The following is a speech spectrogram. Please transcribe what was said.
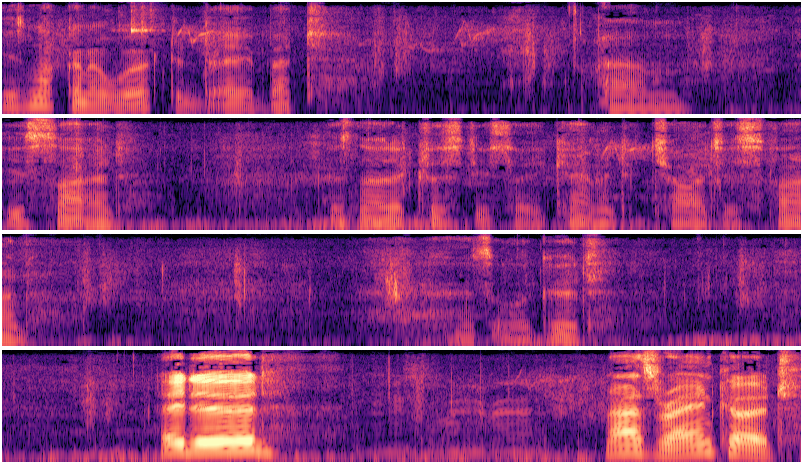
He's not going to work today, but um, his side there's no electricity, so he came in to charge his phone. That's all good. Hey, dude. Nice raincoat.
